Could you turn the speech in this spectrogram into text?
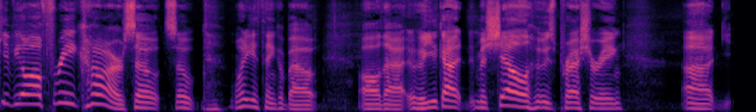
give you all free cars. So so what do you think about all that? You got Michelle who's pressuring uh It-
